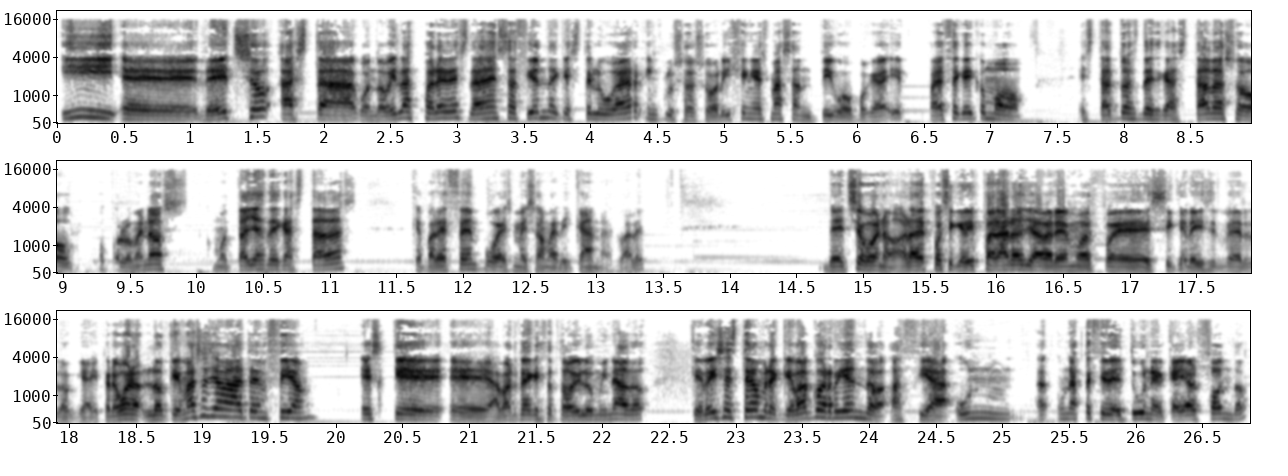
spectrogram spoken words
Y eh, de hecho, hasta cuando veis las paredes, da la sensación de que este lugar, incluso su origen es más antiguo, porque parece que hay como estatuas desgastadas o, o por lo menos como tallas desgastadas que parecen pues mesoamericanas, ¿vale? De hecho, bueno, ahora después si queréis pararos ya veremos pues si queréis ver lo que hay. Pero bueno, lo que más os llama la atención es que, eh, aparte de que está todo iluminado, que veis a este hombre que va corriendo hacia un- una especie de túnel que hay al fondo.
